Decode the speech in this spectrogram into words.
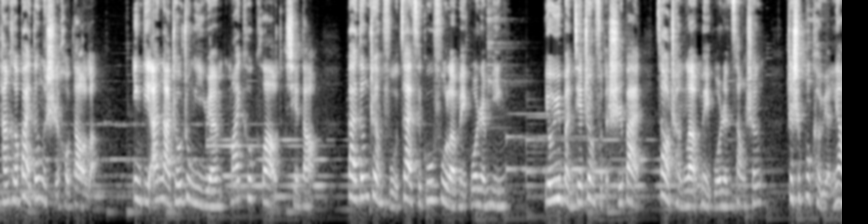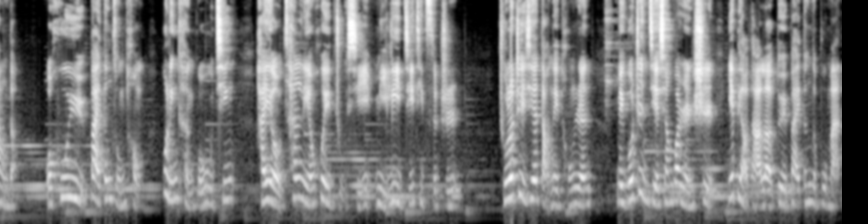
弹劾拜登的时候到了。”印第安纳州众议员 Michael Cloud 写道。拜登政府再次辜负了美国人民，由于本届政府的失败，造成了美国人丧生，这是不可原谅的。我呼吁拜登总统、布林肯国务卿，还有参联会主席米利集体辞职。除了这些党内同仁，美国政界相关人士也表达了对拜登的不满。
